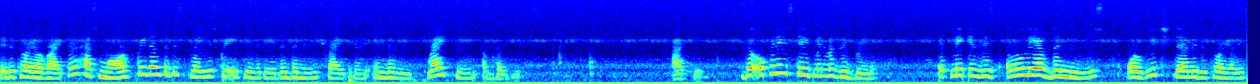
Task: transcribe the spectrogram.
The editorial writer has more freedom to display his creativity than the news writer in the writing of the lead. Okay. The opening statement must be brief. It may consist only of the news or which then editorial is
